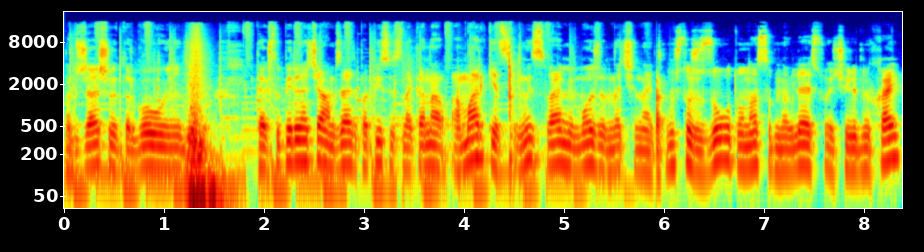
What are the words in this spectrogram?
на ближайшую торговую неделю. Так что перед началом обязательно подписывайтесь на канал AMarkets, и мы с вами можем начинать. Ну что же, золото у нас обновляет свой очередной хай.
